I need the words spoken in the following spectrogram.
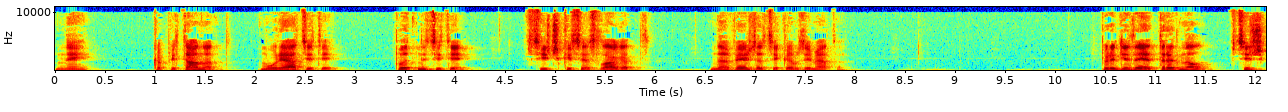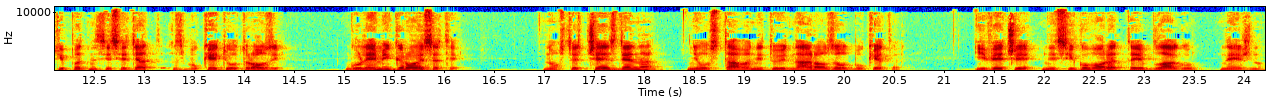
Не. Капитанът, моряците, пътниците, всички се слагат, навеждат се към земята. Преди да е тръгнал, всички пътници седят с букети от рози. Големи герои са те. Но след 6 дена не остава нито една роза от букета. И вече не си говорят тъй благо, нежно.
